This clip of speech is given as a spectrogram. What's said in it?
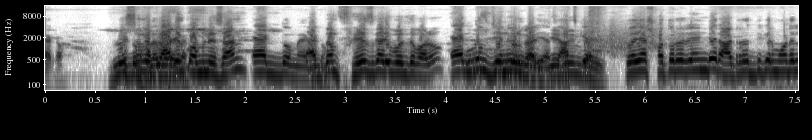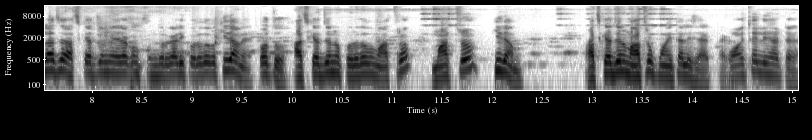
দেখাও। ব্লুর সঙ্গে ব্ল্যাকের করে কম্বিনেশন একদম একদম। ফ্রেশ গাড়ি বলতে পারো? একদম জেনুইন গাড়ি আছে। আজকে দু হাজার সতেরো রেন্ডের আঠারোর দিকের মডেল আছে। আজকের জন্য এরকম সুন্দর গাড়ি করে দেবো। কি দামে? কত? আজকের জন্য করে দেবো মাত্র। মাত্র? কি দাম? আজকের জন্য মাত্র পঁয়তাল্লিশ হাজার টাকা। পঁয়তাল্লিশ হাজার টাকা।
